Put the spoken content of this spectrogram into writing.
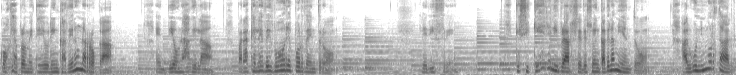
Coge a Prometeo y le encadena una roca. Envía un águila para que le devore por dentro. Le dice que si quiere librarse de su encadenamiento, algún inmortal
